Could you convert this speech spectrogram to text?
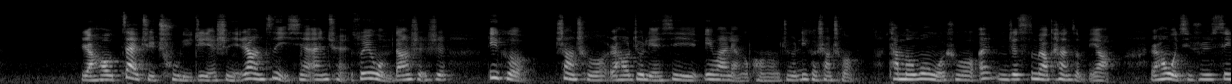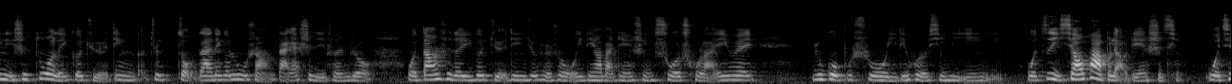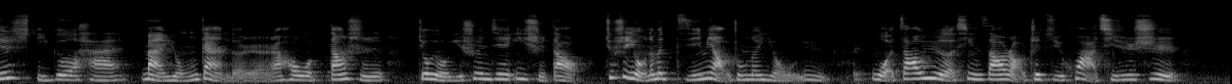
然后再去处理这件事情，让自己先安全。所以我们当时是立刻上车，然后就联系另外两个朋友，就是立刻上车。他们问我说：“哎，你这寺庙看的怎么样？”然后我其实心里是做了一个决定的，就走在那个路上，大概十几分钟。我当时的一个决定就是说，我一定要把这件事情说出来，因为如果不说，我一定会有心理阴影，我自己消化不了这件事情。我其实是一个还蛮勇敢的人，然后我当时就有一瞬间意识到，就是有那么几秒钟的犹豫。我遭遇了性骚扰这句话，其实是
